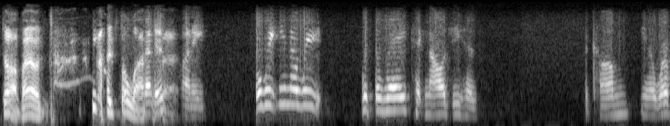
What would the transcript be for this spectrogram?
stuff. I I still laugh That at is that. funny. Well, we, you know, we, with the way technology has become, you know, we're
